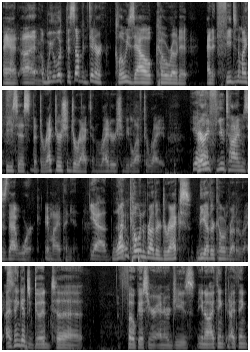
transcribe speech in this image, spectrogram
and uh, we looked this up at dinner. Chloe Zhao co-wrote it, and it feeds into my thesis that directors should direct and writers should be left to write. Yeah. Very few times does that work, in my opinion. Yeah. One Coen brother directs, the other Coen brother writes. I think it's good to focus your energies. You know, I think I think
